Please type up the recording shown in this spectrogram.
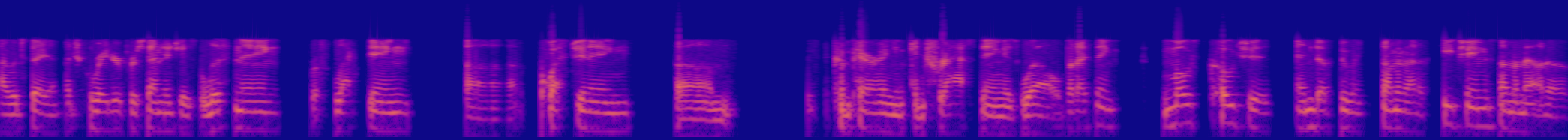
I would say a much greater percentage is listening, reflecting, uh, questioning, um, comparing and contrasting as well. But I think most coaches end up doing some amount of teaching, some amount of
